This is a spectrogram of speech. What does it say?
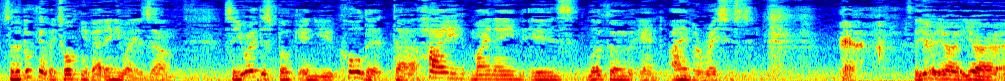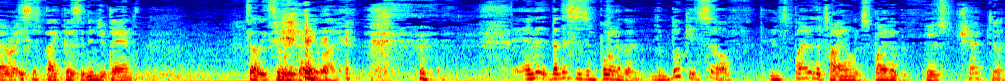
So the book that we're talking about, anyway, is um. So you wrote this book and you called it uh, "Hi, my name is Loco and I am a racist." yeah. So you're you're you're a racist black person in Japan, telling stories about your life. and th- but this is important though. The book itself, in spite of the title, in spite of the first chapter,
